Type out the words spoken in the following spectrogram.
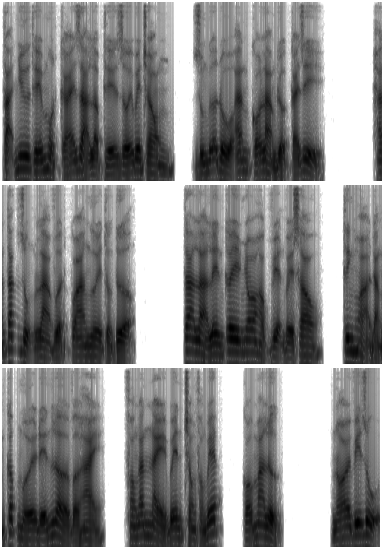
tại như thế một cái giả lập thế giới bên trong, dùng bữa đồ ăn có làm được cái gì? Hắn tác dụng là vượt qua người tưởng tượng. Ta là lên cây nho học viện về sau, tinh hỏa đẳng cấp mới đến lv hai, phòng ăn này bên trong phòng bếp có ma lực. Nói ví dụ,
